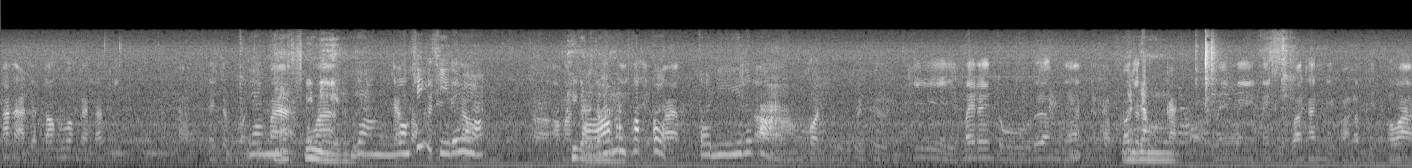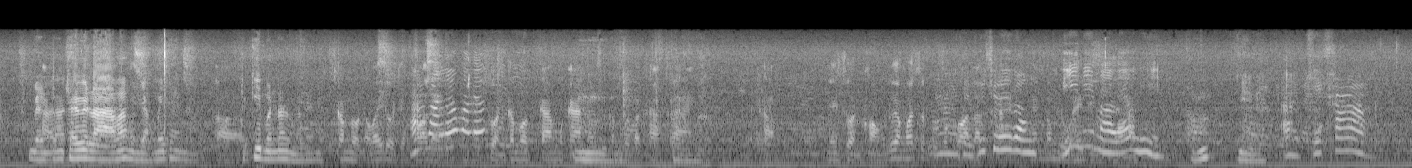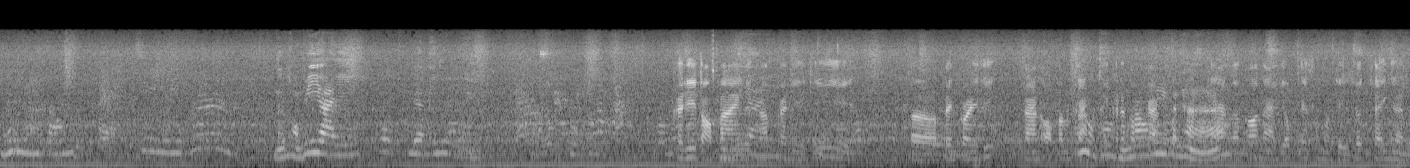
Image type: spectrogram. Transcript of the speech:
ท่านอาจจะต้องร่วมกันรับผิดนะครับในจำนวนยัที่งมากไม่มีเพราะว่ายังลองคลิกอีกทีได้ไหมคะเอ่อเอามาคลิกอะไรแต่ว่ามันพอเปิดตัวนี้หรือเปล่า คนอื่นๆที่ไม่ได้ดูเรื่องเนี้ยนะครับมัก็นจะยัง ถูกกันออกไม่ไม่ไม่ถือ ว่าท่านมีความรับผิดเพราะว่ามันต้องใช้เวลามั้งมันยังไม่ได้นะเอ่อตะกี้มันนั่นมาแล้วนะกำหนดเอาไว้โดยเฉพาะอะมาแล้วมาแล้วส่วนกำหนดการการอืมกำหนดราคากลางครับ ในส่วนของเรื่องวัสดุอุปอ่ากรเดี๋ยณ์วพี่ช่วยลองท่าต้ดูนี่ให้นี่ดีมาแล้วนี่หืมนี่นะอ่าโอเคค่ะหนึ่งสองสี่ห้าหรือของพี่ใหญ่พี่ใหญ่ไม่อยู่คดีต่อไปนะครับคดีที่เอ่อเป็นกรณีที่การออกคำสั่งให้คณะกรรมการไม่มีปัญหาแล้วก็นายกเทศมนตรีชดใช้เงิน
